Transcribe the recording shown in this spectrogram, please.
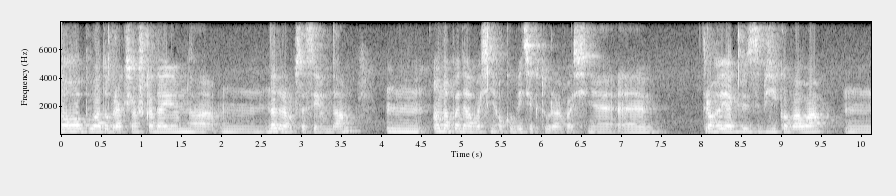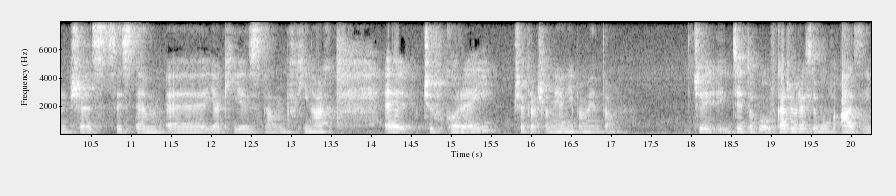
To była dobra książka, daję ją na, mm, nadal obsesję ją dam. Mm, ona opowiada właśnie o kobiecie, która właśnie e, trochę jakby zbzikowała mm, przez system, e, jaki jest tam w Chinach, e, czy w Korei, przepraszam, ja nie pamiętam. Czy gdzie to było? W każdym razie to było w Azji.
